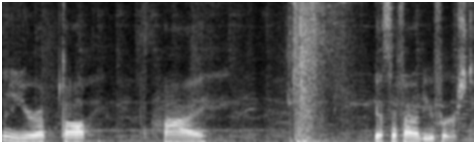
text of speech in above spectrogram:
You're up top. Hi. Guess I found you first.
